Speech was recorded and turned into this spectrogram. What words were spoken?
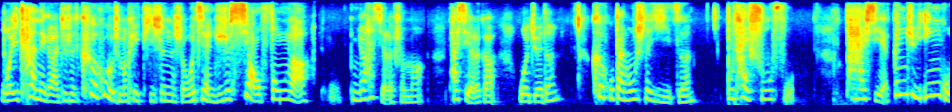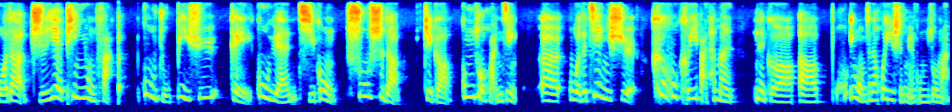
我一看那个就是客户有什么可以提升的时候，我简直是笑疯了。你知道他写了什么？他写了个我觉得客户办公室的椅子。不太舒服，他还写，根据英国的职业聘用法，雇主必须给雇员提供舒适的这个工作环境。呃，我的建议是，客户可以把他们那个呃，因为我们在那会议室里面工作嘛，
